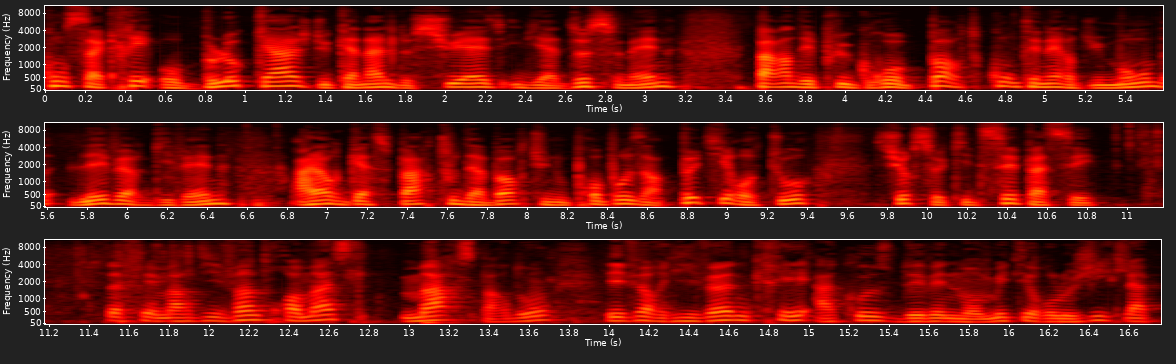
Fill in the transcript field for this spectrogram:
consacré au blocage du canal de Suez il y a deux semaines par un des plus gros porte-containers du monde, l'Evergiven. Alors Gaspard, tout d'abord, tu nous proposes un petit retour sur ce qu'il s'est passé. Tout à fait. Mardi 23 mars, mars pardon, l'Evergiven crée à cause d'événements météorologiques la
